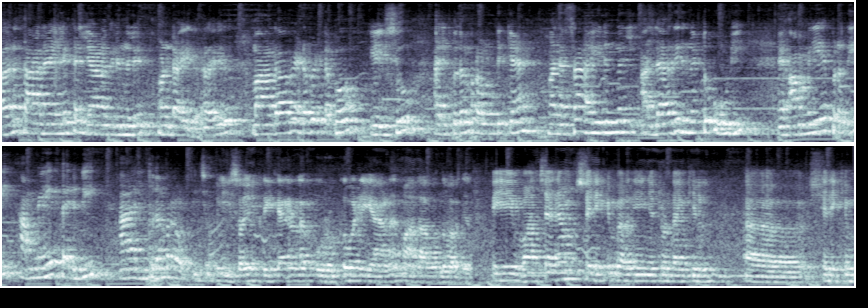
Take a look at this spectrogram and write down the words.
അതാണ് കാനായിലെ കല്യാണ വിരുന്നിൽ ഉണ്ടായത്. അതായത് മാതാവ് ഇടപെട്ടപ്പോൾ യേശു അത്ഭുതം പ്രവർത്തിക്കാൻ മനസ്സായിരുന്നു അല്ലാതിരുന്നിട്ട് കൂടി അമ്മയെ പ്രതി അമ്മയെ കരുതി ആ പ്രവർത്തിച്ചു ഈശോയെ പിടിക്കാനുള്ള കുറുക്ക് വഴിയാണ് മാതാവ് എന്ന് പറഞ്ഞത്. ഈ വചനം ശരിക്കും പറഞ്ഞു കഴിഞ്ഞിട്ടുണ്ടെങ്കിൽ ശരിക്കും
